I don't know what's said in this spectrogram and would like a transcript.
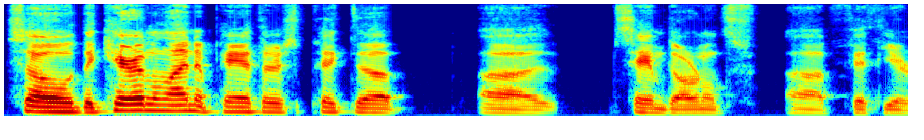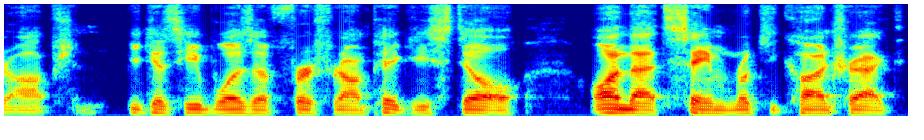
So the Carolina Panthers picked up uh, Sam Darnold's uh, fifth year option because he was a first round pick. He's still on that same rookie contract.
